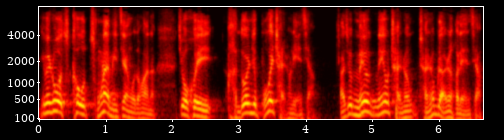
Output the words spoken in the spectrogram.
因为如果客户从来没见过的话呢，就会很多人就不会产生联想啊，就没有没有产生产生不了任何联想。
